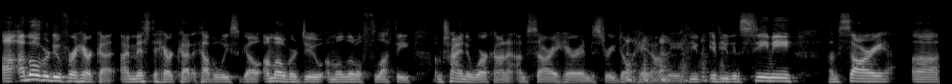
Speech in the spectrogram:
Uh, I'm overdue for a haircut. I missed a haircut a couple weeks ago. I'm overdue. I'm a little fluffy. I'm trying to work on it. I'm sorry, hair industry. Don't hate on me. If you if you can see me, I'm sorry. Uh,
